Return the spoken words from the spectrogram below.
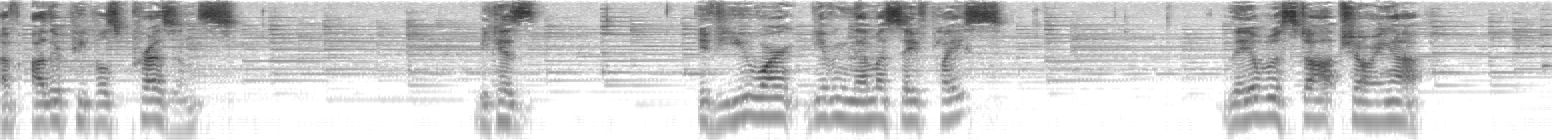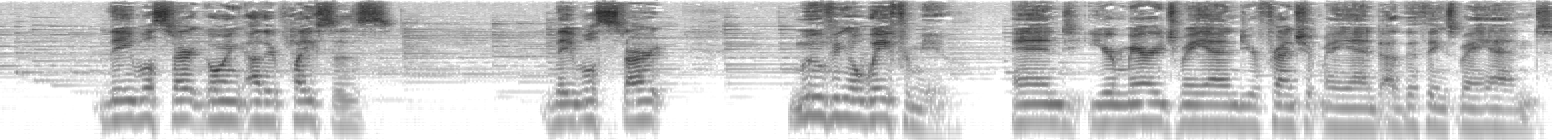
of other people's presence. Because if you aren't giving them a safe place, they will stop showing up. They will start going other places. They will start moving away from you. And your marriage may end, your friendship may end, other things may end.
